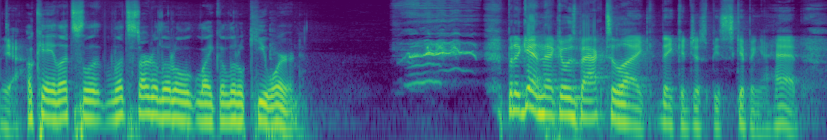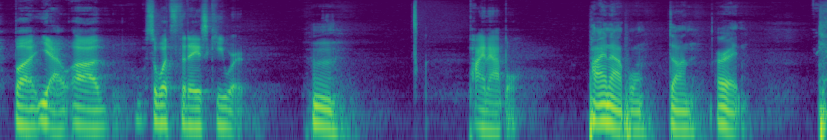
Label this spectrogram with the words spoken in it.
yeah. Okay, let's let's start a little like a little keyword. But again, that goes back to like they could just be skipping ahead. But yeah, uh, so what's today's keyword? Hmm. Pineapple. Pineapple. Done. All right.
